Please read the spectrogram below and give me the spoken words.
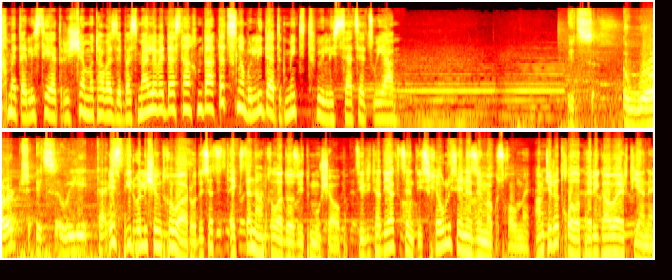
ახმეტელის თეატრის შემოთავაზებას მალევე დასთანხმდა და ცნობილი დადგმით თბილისსაც ეწვია. It's a word it's really text. ეს პირველი შემთხვევაა როდესაც ტექსტთან ამხელადოზით მუშაობ ძირითადი აქცენტი შეულის ენაზე მაქვს ხოლმე. ამჯერად ყველაფერი გავაერთიანე.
